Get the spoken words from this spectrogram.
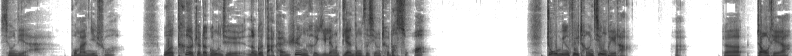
兄弟。”不瞒您说，我特制的工具能够打开任何一辆电动自行车的锁。周明非常敬佩他，啊，这赵铁啊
